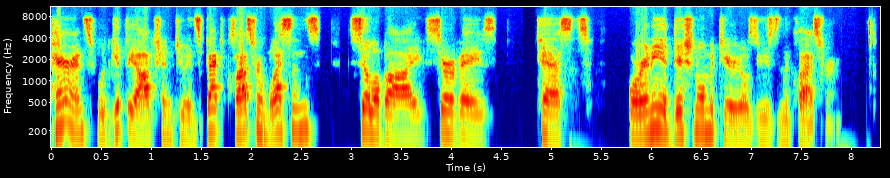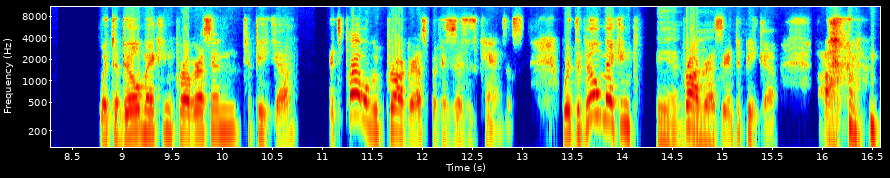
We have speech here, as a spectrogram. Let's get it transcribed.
parents would get the option to inspect classroom lessons, syllabi, surveys, tests, or any additional materials used in the classroom. With the bill making progress in Topeka, it's probably progress because this is Kansas. With the bill making Yeah. progress in Topeka, um,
